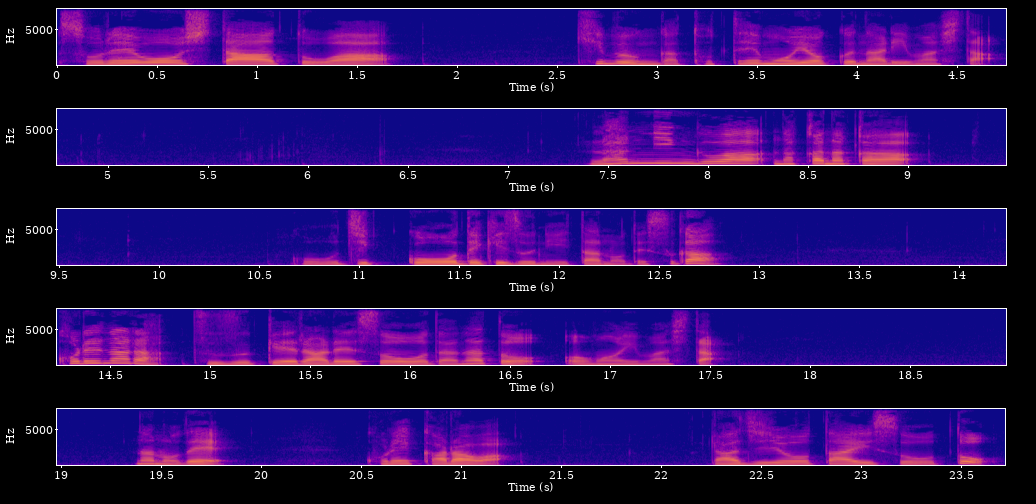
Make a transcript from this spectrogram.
それをした後は気分がとても良くなりました。ランニングはなかなかこう実行できずにいたのですが、これなら続けられそうだなと思いました。なので、これからはラジオ体操と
